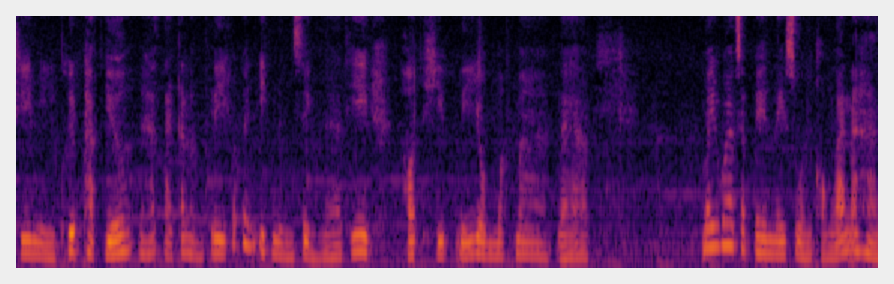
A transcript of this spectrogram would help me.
ที่มีพืชผักเยอะนะคะแต่กะหล่ำปลีก็เป็นอีกหนึ่งสิ่งนะที่ฮอตฮิตนิยมมากๆนะคะไม่ว่าจะเป็นในส่วนของร้านอาหาร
